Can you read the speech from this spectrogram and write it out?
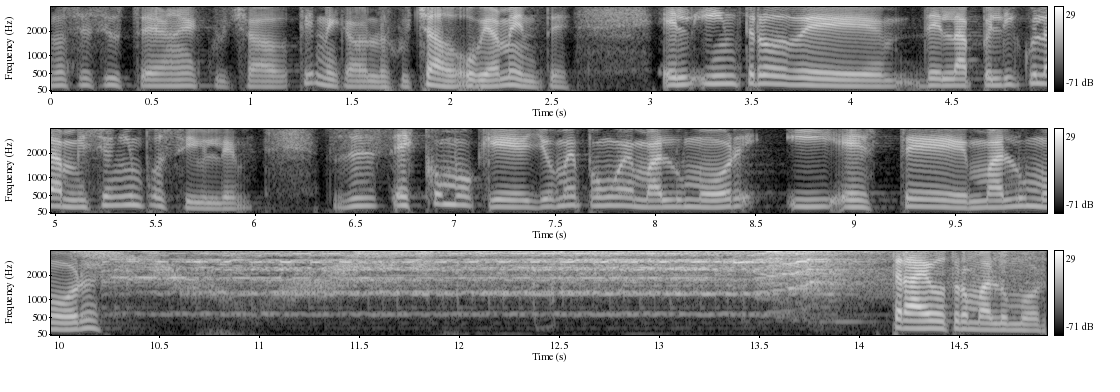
no sé si ustedes han escuchado, tienen que haberlo escuchado, obviamente, el intro de, de la película Misión Imposible. Entonces es como que yo me pongo de mal humor y este mal humor trae otro mal humor.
